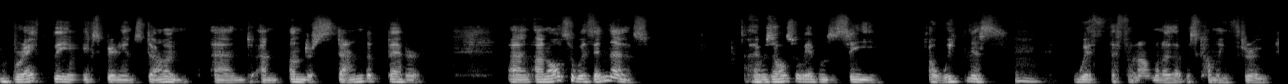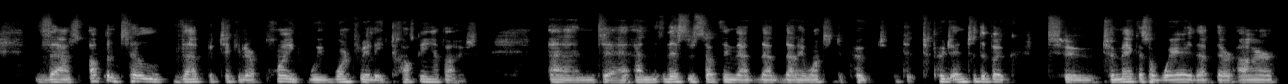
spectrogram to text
break the experience down and, and understand it better. And, and also within that, I was also able to see a weakness. Mm with the phenomena that was coming through that up until that particular point we weren't really talking about and uh, and this was something that, that that I wanted to put to, to, put into the book to to make us aware that there are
